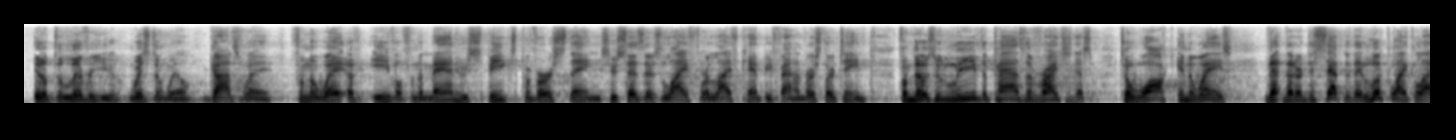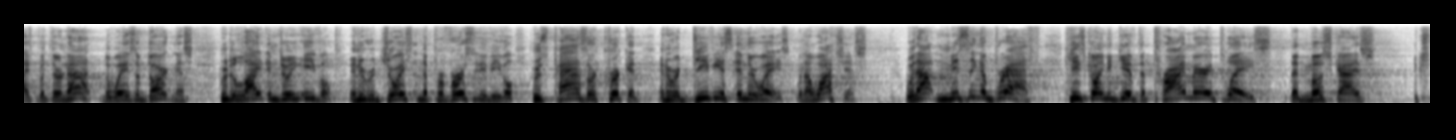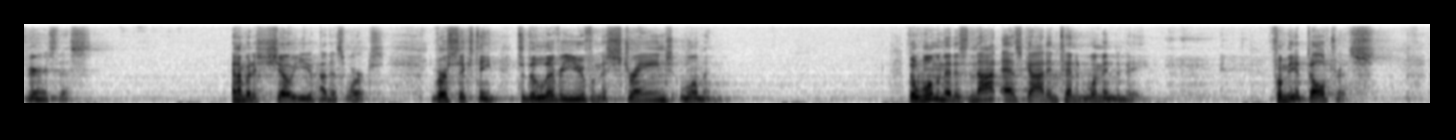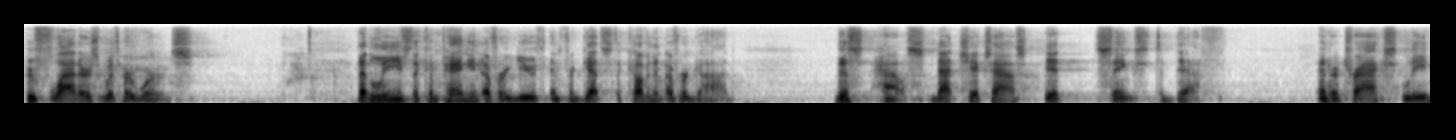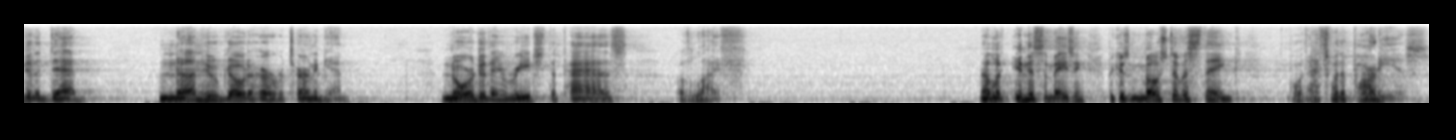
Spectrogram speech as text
It'll deliver you, wisdom will, God's way, from the way of evil, from the man who speaks perverse things, who says there's life where life can't be found. Verse 13, from those who leave the paths of righteousness to walk in the ways that, that are deceptive. They look like life, but they're not. The ways of darkness, who delight in doing evil and who rejoice in the perversity of evil, whose paths are crooked and who are devious in their ways. When I watch this, without missing a breath, he's going to give the primary place that most guys experience this. And I'm going to show you how this works. Verse 16 to deliver you from the strange woman, the woman that is not as God intended women to be, from the adulteress who flatters with her words, that leaves the companion of her youth and forgets the covenant of her God. This house, that chick's house, it sinks to death, and her tracks lead to the dead. None who go to her return again, nor do they reach the paths of life. Now, look, isn't this amazing? Because most of us think, boy, that's where the party is.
